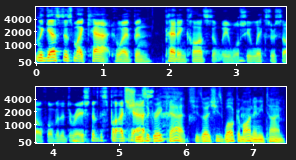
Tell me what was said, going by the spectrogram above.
The guest is my cat, who I've been petting constantly while she licks herself over the duration of this podcast. She's a great cat. She's uh, she's welcome on anytime.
